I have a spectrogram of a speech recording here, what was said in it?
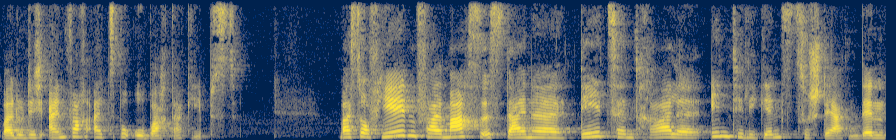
weil du dich einfach als Beobachter gibst. Was du auf jeden Fall machst, ist deine dezentrale Intelligenz zu stärken. Denn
